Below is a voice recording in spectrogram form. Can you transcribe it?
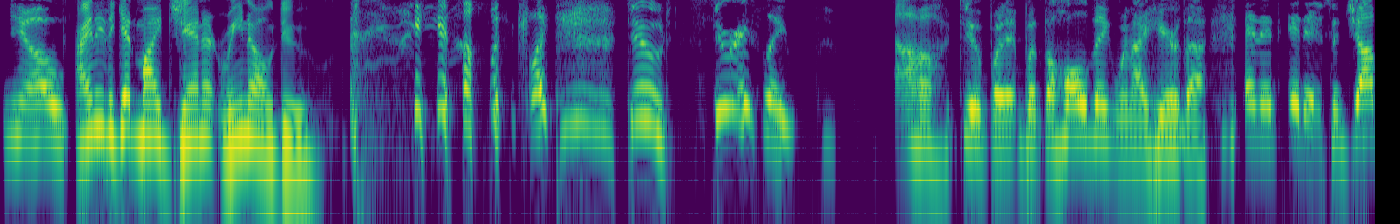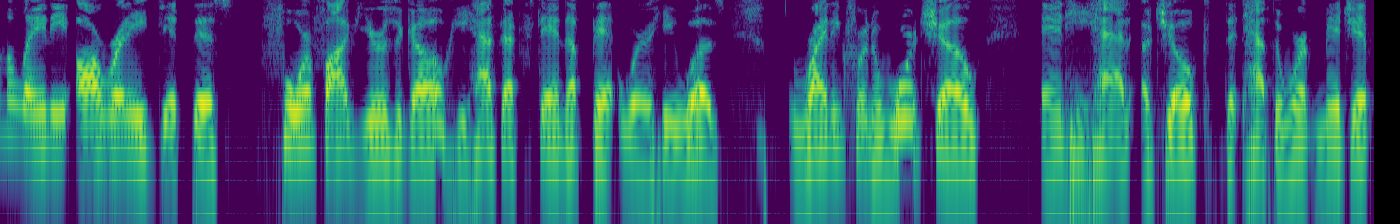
you know, I need to get my Janet Reno do. you know, it's like, dude, seriously. Oh, dude, but it, but the whole thing when I hear the and it, it is, and John Mulaney already did this four or five years ago. He has that stand up bit where he was writing for an award show, and he had a joke that had the word midget,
